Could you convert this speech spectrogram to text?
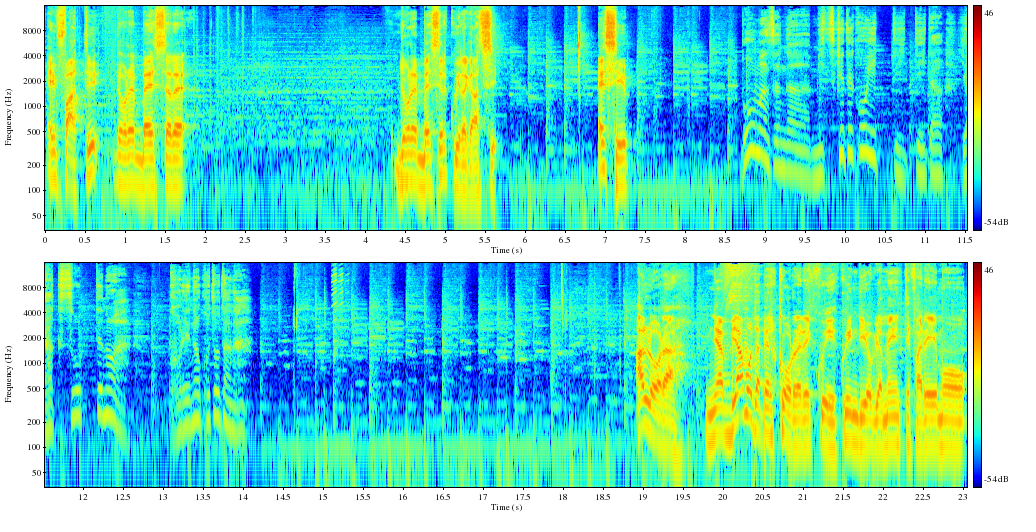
E infatti dovrebbe essere... Dovrebbe essere qui, ragazzi. Eh sì. ボーマンさんが見つけてこいって言っていた薬草ってのはこれのことだな Allora, ne abbiamo da percorrere qui, quindi ovviamente faremo...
